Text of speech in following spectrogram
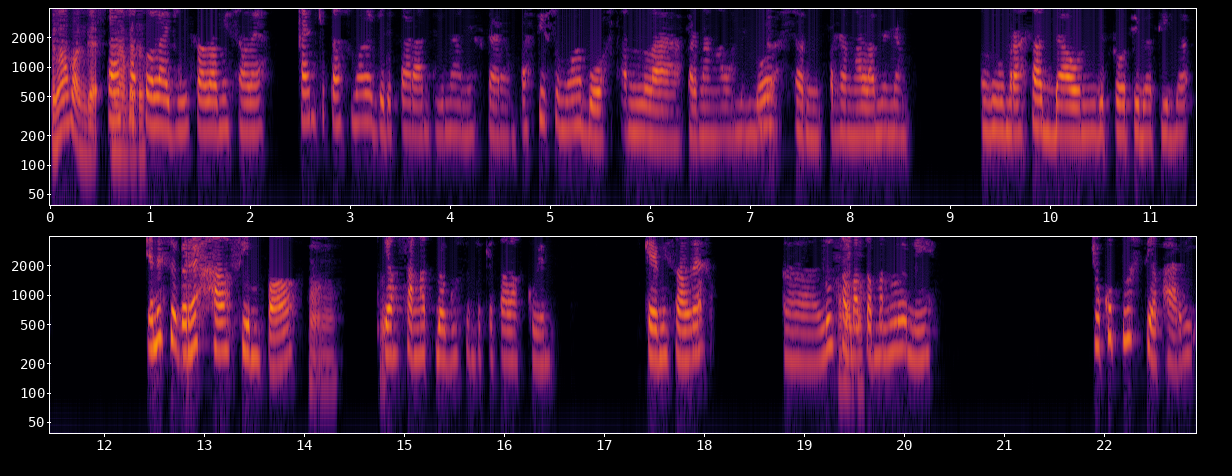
Kenapa enggak Salah kenapa satu tuh? lagi, kalau misalnya kan kita semua lagi di karantina nih sekarang, pasti semua bosan lah, pernah ngalamin bosan, pernah ngalamin yang lu merasa down gitu tiba-tiba. Ini sebenarnya hal simple Heeh. yang sangat bagus untuk kita lakuin. Kayak misalnya, eh, lu sama temen lu nih, cukup lu setiap hari.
